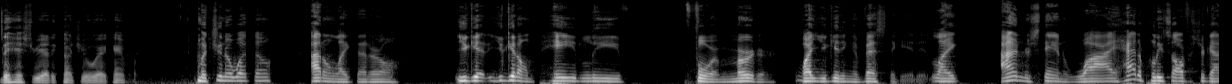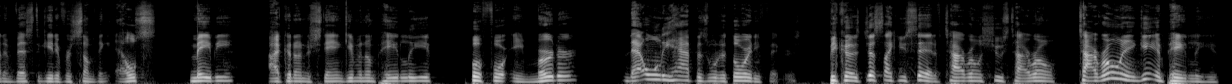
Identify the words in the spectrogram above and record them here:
the history of the country where it came from. But you know what though? I don't like that at all. You get you get on paid leave for murder while you're getting investigated. Like I understand why. Had a police officer got investigated for something else, maybe I could understand giving them paid leave. But for a murder, that only happens with authority figures. Because just like you said, if Tyrone shoots Tyrone, Tyrone ain't getting paid leave.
